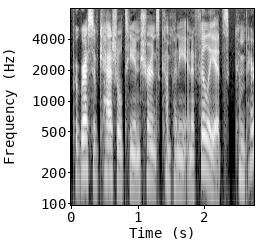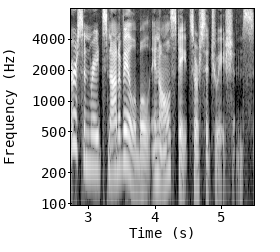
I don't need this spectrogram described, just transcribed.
Progressive Casualty Insurance Company and affiliates. Comparison rates not available in all states or situations.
